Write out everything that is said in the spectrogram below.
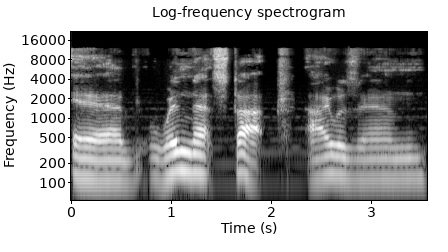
And when that stopped, I was in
